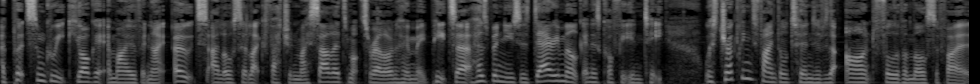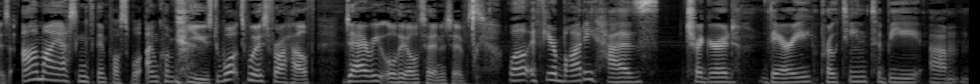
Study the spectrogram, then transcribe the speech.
I put some Greek yogurt in my overnight oats. I'll also like feta in my salads, mozzarella on homemade pizza. Husband uses dairy milk in his coffee and tea. We're struggling to find alternatives that aren't full of emulsifiers. Am I asking for the impossible? I'm confused. What's worse for our health, dairy or the alternatives? Well, if your body has triggered dairy protein to be um,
